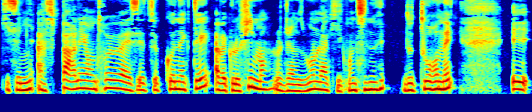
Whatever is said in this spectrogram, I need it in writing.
qui s'est mis à se parler entre eux, à essayer de se connecter avec le film, hein, le James Bond là qui continuait de tourner. Et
